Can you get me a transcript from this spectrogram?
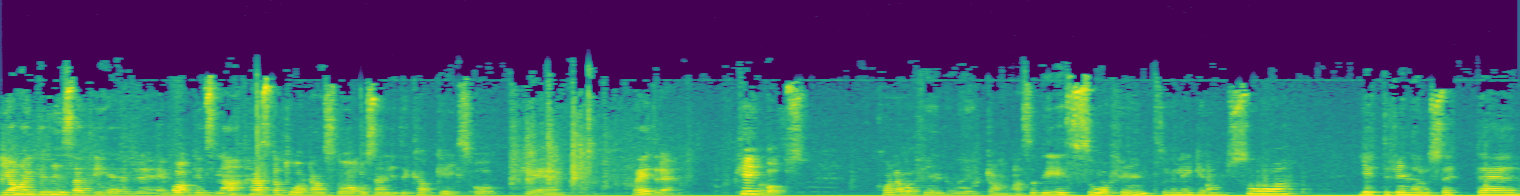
Jag har inte visat er eh, bakelserna. Här ska tårtan stå och sen lite cupcakes och eh, vad heter det? Cake pops. Kolla vad fint hon har gjort dem. Alltså det är så fint. Så vi lägger dem så. Jättefina rosetter.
